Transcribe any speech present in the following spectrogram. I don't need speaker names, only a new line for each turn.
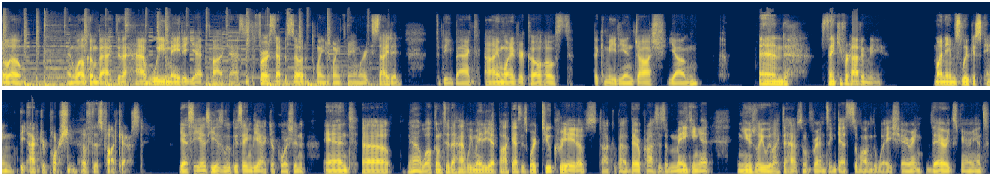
Hello, and welcome back to the Have We Made It Yet podcast. It's the first episode of 2023, and we're excited to be back. I'm one of your co hosts, the comedian Josh Young.
And thank you for having me. My name is Lucas Ing, the actor portion of this podcast.
Yes, he is. He is Lucas Ing, the actor portion. And uh, yeah, welcome to the Have We Made It Yet podcast. It's where two creatives talk about their process of making it. And usually we like to have some friends and guests along the way sharing their experience.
